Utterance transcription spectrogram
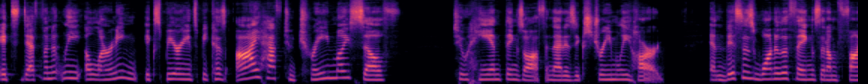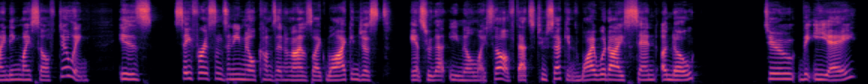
it's definitely a learning experience because I have to train myself to hand things off, and that is extremely hard. And this is one of the things that I'm finding myself doing is say for instance an email comes in and I was like, "Well, I can just answer that email myself. That's 2 seconds. Why would I send a note to the EA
